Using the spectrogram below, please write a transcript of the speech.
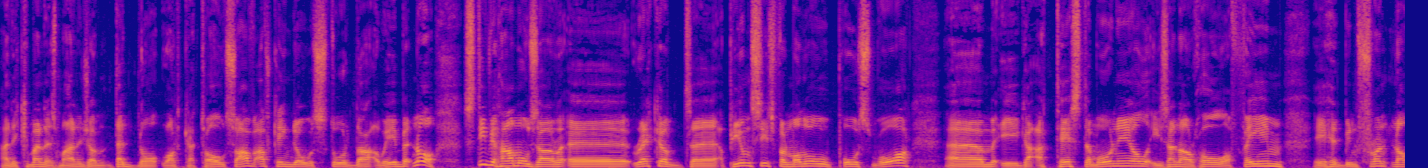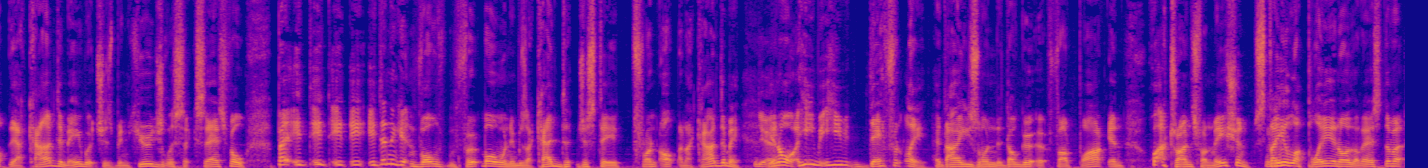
and he came in as manager and did not work at all. So I've, I've kind of always stored that away. But no, Stevie Hammell's our uh, record uh, appearances for Motherwell post war. Um, he got a testimonial. He's in our Hall of Fame. He had been fronting up the academy, which has been hugely successful. But it, it, it, it, he didn't get involved in football when he was a kid just to front up an academy. Yeah. You know, he he definitely had eyes on the dugout at Fir Park, and what a transformation, style mm-hmm. of play, and all the rest of it.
